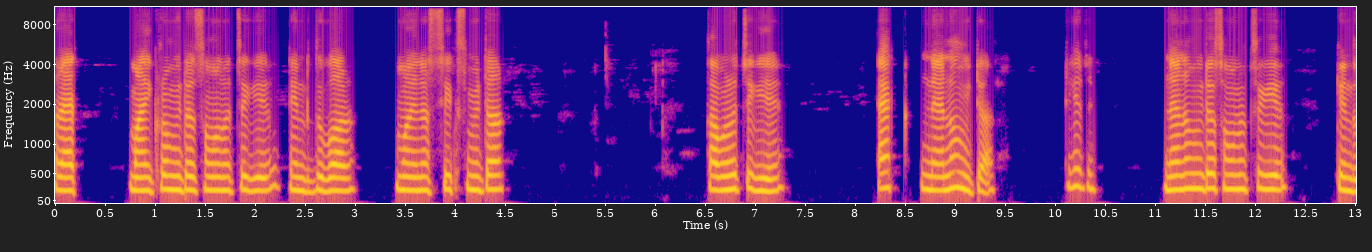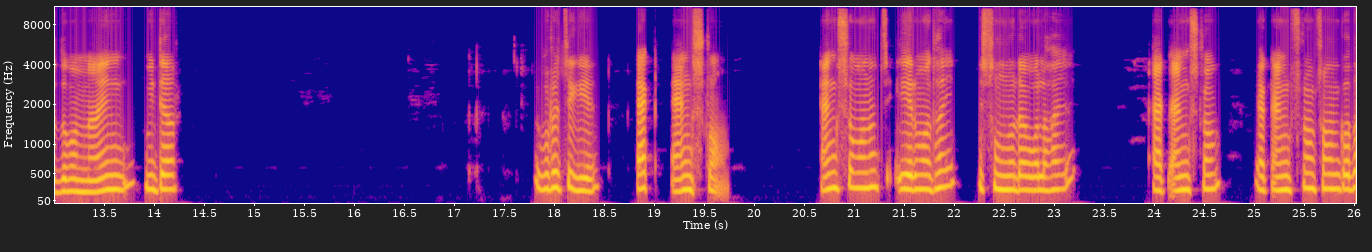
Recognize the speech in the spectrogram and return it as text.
আর এক মাইক্রোমিটার সমান হচ্ছে গিয়ে টেন টু বার মাইনাস সিক্স মিটার। তারপর হচ্ছে গিয়ে এক ন্যানোমিটার, ঠিক আছে? ন্যানোমিটার সমান হচ্ছে গিয়ে টেন টু বার নাইন মিটার। এবার হচ্ছে গিয়ে এক অ্যাংস্ট্রম অ্যাংস্ট্রম মানে হচ্ছে এর মাথায় শূন্যটা বলা হয় এক অ্যাংস্ট্রম। এক অ্যাংস্ট্রম সমান কত?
